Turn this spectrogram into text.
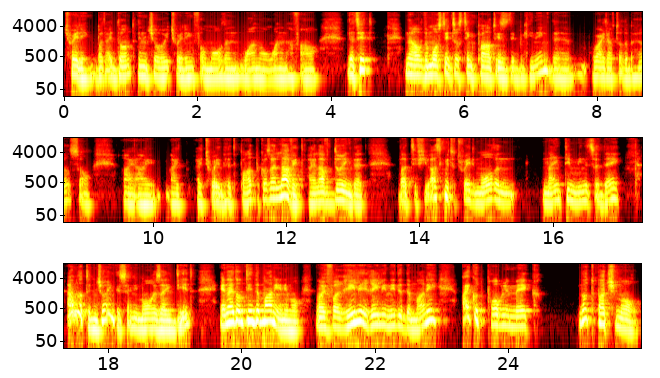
trading, but I don't enjoy trading for more than one or one and a half hour. That's it. Now, the most interesting part is the beginning, the right after the bell. So I, I, I, I trade that part because I love it. I love doing that. But if you ask me to trade more than 90 minutes a day, I'm not enjoying this anymore as I did, and I don't need the money anymore. Now, if I really, really needed the money, I could probably make not much more.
